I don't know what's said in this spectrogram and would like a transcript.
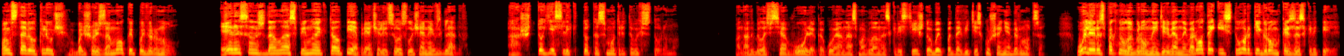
Он вставил ключ в большой замок и повернул. Элисон ждала спиной к толпе, пряча лицо случайных взглядов. А что, если кто-то смотрит в их сторону? Понадобилась вся воля, какую она смогла наскрести, чтобы подавить искушение обернуться. Уилли распахнул огромные деревянные ворота, и створки громко заскрипели.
